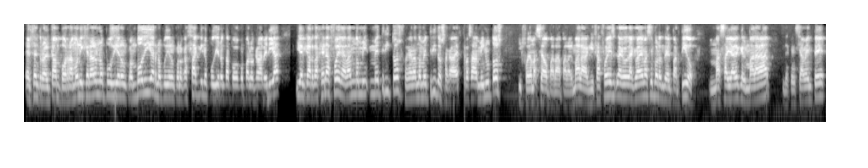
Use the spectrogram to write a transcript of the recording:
el centro del campo. Ramón y Genaro no pudieron con Bodiar, no pudieron con Okazaki, no pudieron tampoco con Pablo Calavería, y el Cartagena fue ganando metritos, fue ganando metritos a cada vez que pasaban minutos, y fue demasiado para, para el Málaga. Quizás fue la, clave más importante del partido, más allá de que el Málaga defensivamente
